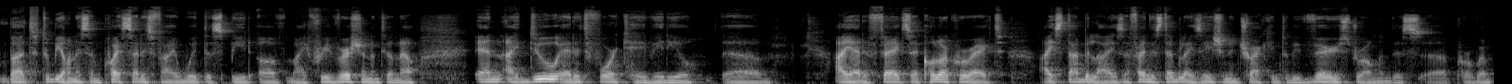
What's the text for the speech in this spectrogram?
But to be honest, I'm quite satisfied with the speed of my free version until now. And I do edit 4K video. Um, I add effects, I color correct, I stabilize. I find the stabilization and tracking to be very strong in this uh, program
